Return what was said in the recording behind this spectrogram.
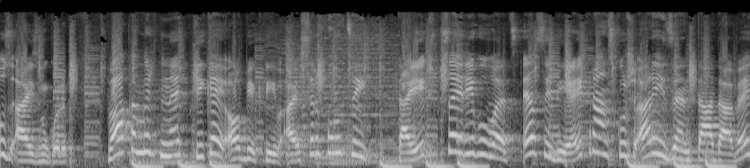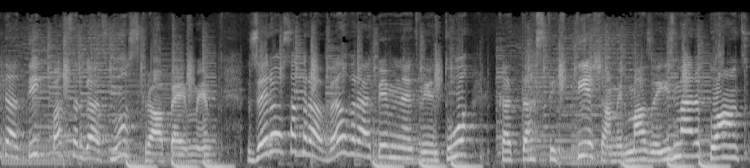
uz aizmuguri. Vākam ir ne tikai objektīva aizsargfunkcija, tā iekšpusē ir iebūvēts LCD ekrāns, kurš arī dzen tādā veidā tiek pasargāts no skrāpējumiem. Zero sakarā vēl varētu pieminēt vien to, ka tas tik tiešām ir maza izmēra plāns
